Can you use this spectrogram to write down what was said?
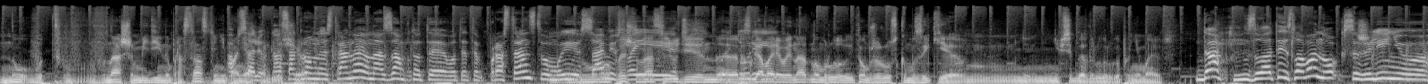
ну, вот в нашем медийном пространстве непонятно Абсолютно. У для нас чего. огромная страна, и у нас замкнутое вот это пространство. Мы Ну, сами в своей у нас люди, н- культуре- разговаривая на одном и том же русском языке, не, не всегда друг друга понимают. Да, золотые слова, но, к сожалению,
